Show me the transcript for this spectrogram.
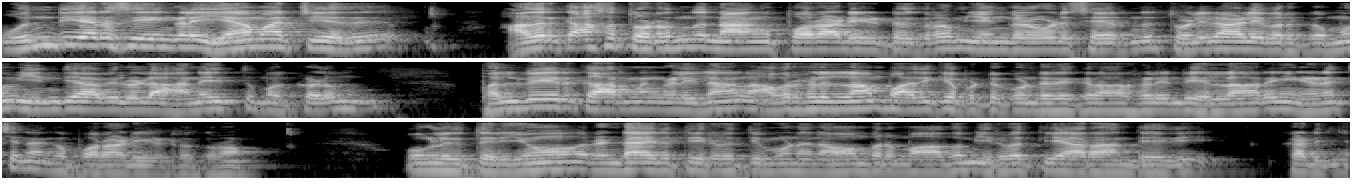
ஒன்றிய அரசு எங்களை ஏமாற்றியது. அதற்காக தொடர்ந்து நாங்கள் போராடிக்கிட்டு இருக்கிறோம். எங்களோடு சேர்ந்து தொழிலாளி வர்க்கமும் இந்தியாவில் உள்ள அனைத்து மக்களும் பல்வேறு காரணங்களினால் அவர்களெல்லாம் பாதிக்கப்பட்டு கொண்டிருக்கிறார்கள் என்று எல்லாரையும் இணைச்சி நாங்கள் போராடிக்கிட்டு இருக்கிறோம். உங்களுக்கு தெரியும் ரெண்டாயிரத்தி இருபத்தி மூணு நவம்பர் மாதம் இருபத்தி ஆறாம் தேதி கடிஞ்ச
